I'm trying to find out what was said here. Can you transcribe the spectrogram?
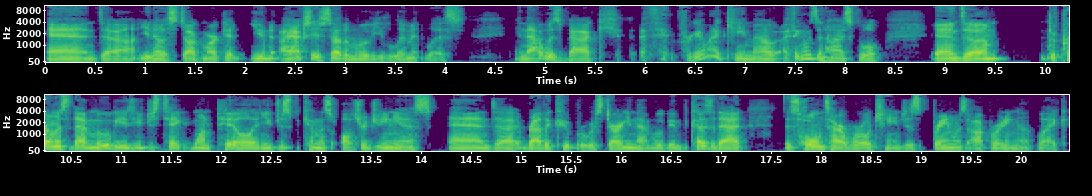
and, uh, you know, the stock market. You, I actually saw the movie Limitless, and that was back, I forget when it came out. I think it was in high school. And um, the premise of that movie is you just take one pill and you just become this ultra genius. And uh, Bradley Cooper was starring in that movie, and because of that, this whole entire world changes. Brain was operating at like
